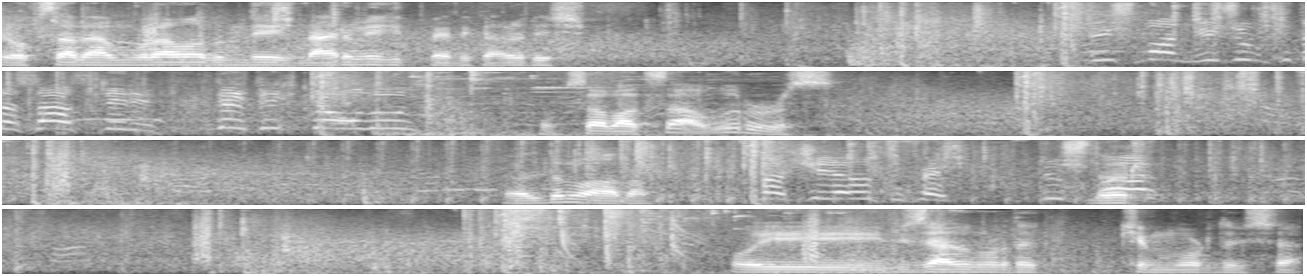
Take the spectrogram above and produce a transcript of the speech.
Yoksa ben vuramadım değil mermi gitmedi kardeşim. Düşman hücum kıtası askeri. Tetikte olun. Yoksa baksa vururuz. Öldü mü adam? Makinalı tüfek. Düşman. Dur. Oy güzel vurdu kim vurduysa.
